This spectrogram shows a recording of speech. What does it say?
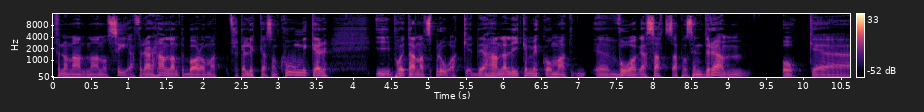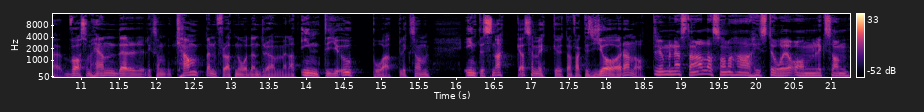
för någon annan att se. För det här handlar inte bara om att försöka lyckas som komiker i, på ett annat språk. Det handlar lika mycket om att eh, våga satsa på sin dröm. Och eh, vad som händer, liksom kampen för att nå den drömmen. Att inte ge upp och att liksom inte snacka så mycket utan faktiskt göra något. Jo, men nästan alla sådana här historier om liksom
